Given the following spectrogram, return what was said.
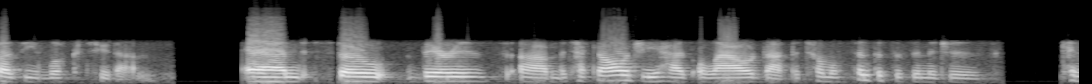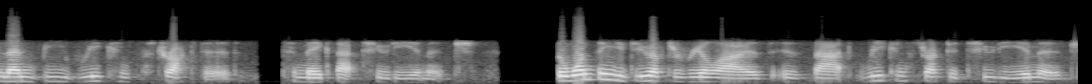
fuzzy look to them. And so there is, um, the technology has allowed that the tomosynthesis images can then be reconstructed to make that 2D image. The one thing you do have to realize is that reconstructed 2D image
